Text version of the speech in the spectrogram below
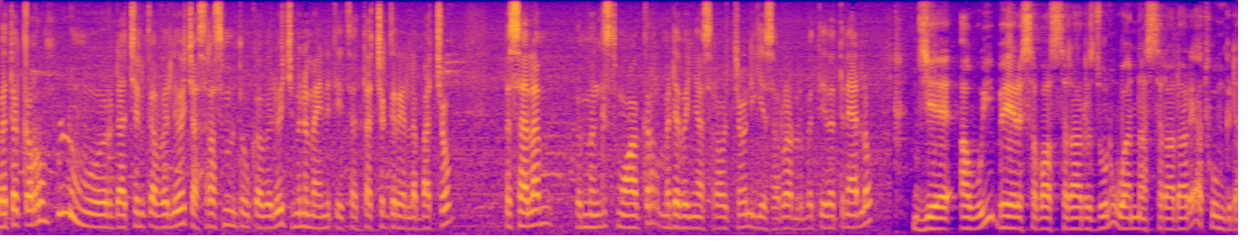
በተቀሩም ሁሉም ወረዳችን ቀበሌዎች 18ቱ ቀበሌዎች ምንም አይነት የጸጥታ ችግር የለባቸውም። በሰላም በመንግስት መዋቅር መደበኛ ስራዎችን እየሰሩ ያሉበት ሂደት ነው ያለው። የአዊ ብሔረሰብ አስተዳደር ዞን ዋና አስተዳዳሪ አቶ እንግዳ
